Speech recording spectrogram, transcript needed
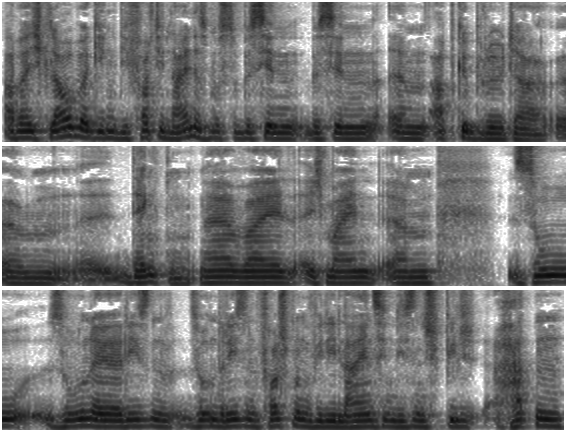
Aber ich glaube, gegen die 49ers musst du ein bisschen, bisschen ähm, abgebrühter ähm, denken, ne? Weil ich meine, ähm, so so eine riesen so einen riesen Vorsprung wie die Lions in diesem Spiel hatten.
